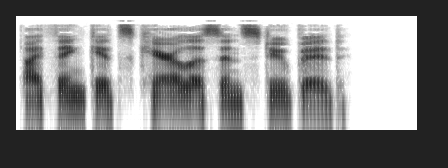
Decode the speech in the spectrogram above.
I think it's careless and stupid.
